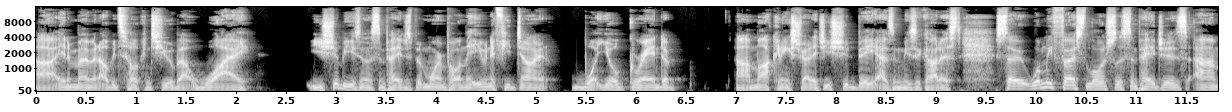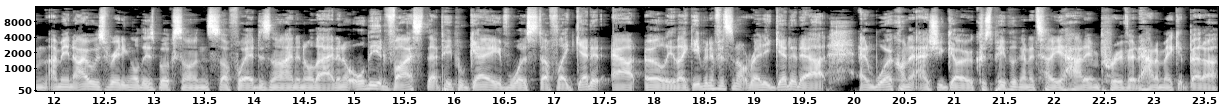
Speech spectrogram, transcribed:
Uh, in a moment, I'll be talking to you about why you should be using listen pages, but more importantly, even if you don't, what your grander uh, marketing strategy should be as a music artist. So when we first launched Listen Pages, um, I mean, I was reading all these books on software design and all that, and all the advice that people gave was stuff like get it out early, like even if it's not ready, get it out and work on it as you go, because people are going to tell you how to improve it, how to make it better.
